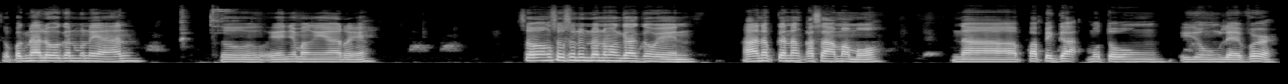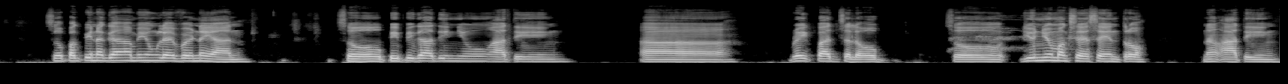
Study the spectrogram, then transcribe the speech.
So pag naluwagan mo na yan, so ayan yung mangyayari. So, ang susunod na naman gagawin, hanap ka ng kasama mo na papiga mo tong yung lever. So, pag pinaga mo yung lever na yan, so, pipiga din yung ating ah brake pad sa loob. So, yun yung magsesentro ng ating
